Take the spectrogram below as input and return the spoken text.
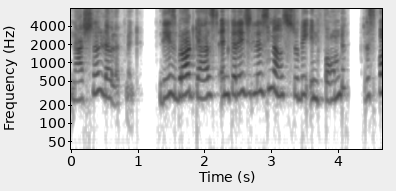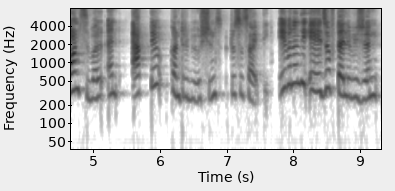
national development. These broadcasts encourage listeners to be informed, responsible and active contributions to society. Even in the age of television,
